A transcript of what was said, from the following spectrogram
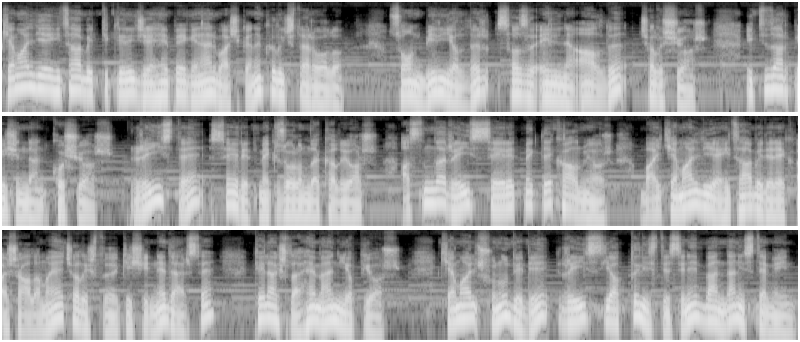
Kemal diye hitap ettikleri CHP Genel Başkanı Kılıçdaroğlu. Son bir yıldır sazı eline aldı, çalışıyor. İktidar peşinden koşuyor. Reis de seyretmek zorunda kalıyor. Aslında reis seyretmekle kalmıyor. Bay Kemal diye hitap ederek aşağılamaya çalıştığı kişi ne derse telaşla hemen yapıyor. Kemal şunu dedi, reis yaptı listesini benden istemeyin.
